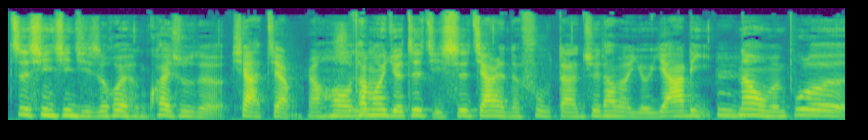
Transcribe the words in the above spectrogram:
自信心其实会很快速的下降，然后他们会觉得自己是家人的负担，所以他们有压力。嗯，那我们部落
